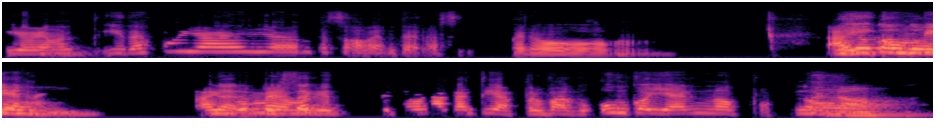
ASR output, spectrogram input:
Y obviamente, y después ya ella empezó a vender así, pero ahí Eso cuando- conviene, ahí claro, conviene porque tiene una cantidad, pero para un collar no, po. No, No.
